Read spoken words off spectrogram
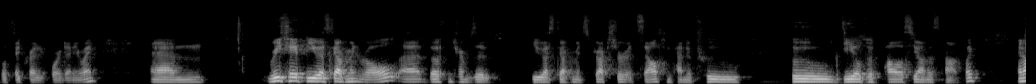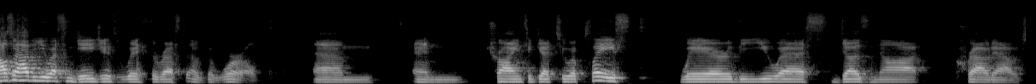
we'll take credit for it anyway. Um, reshape the U.S. government role, uh, both in terms of the U.S. government structure itself and kind of who who deals with policy on this conflict, and also how the U.S. engages with the rest of the world, um, and trying to get to a place where the US does not crowd out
